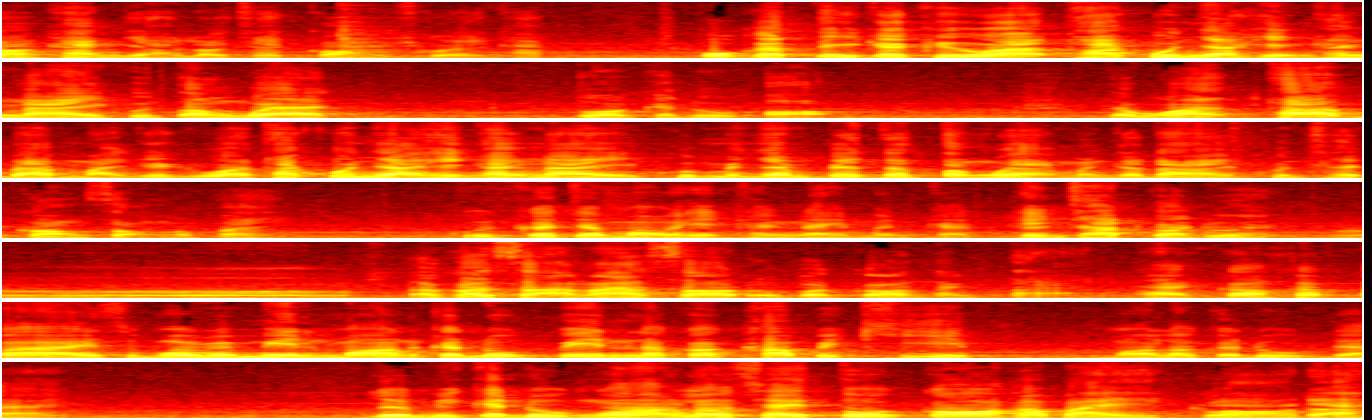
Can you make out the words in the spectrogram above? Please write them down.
ค่อนข้างใหญ่เราใช้กล้องช่วยครับ ปกติก็คือว่าถ้าคุณอยากเห็นข้างในคุณต้องแหวกตัวกระดูกออก แต่ว่าถ้าแบบใหม่ก็คือว่าถ้าคุณอยากเห็นข้างใน คุณไม่จำเป็นต้องต้องแหวกมันก็ได้ คุณใช้กล้องส่องเข้าไป คุณก็จะมองเห็นข้างในเหมือนกัน เห็นชัดกว่าด้วยเราก็สามารถสอดอุปกรณ์ต่างๆผ่านกล้องเข้าไป สมมติมันมีหมอนกระดูกปิ้นแล้วก็เข้าไปคีบหมอนรองกระดูกได้ หรือมีกระดูกงอกเราใช้ตัวกอเข้าไปกรอได้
